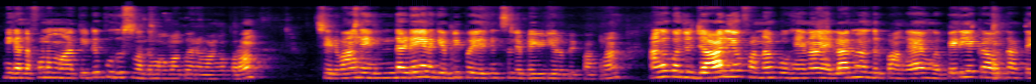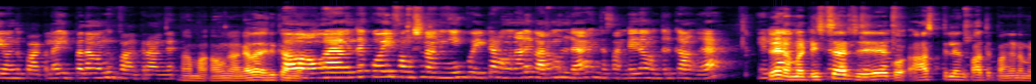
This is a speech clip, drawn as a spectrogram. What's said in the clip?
இன்னைக்கு அந்த ஃபோனை மாத்திட்டு புதுசு வந்து மாமாக்கு வேற வாங்க போறோம். சரி வாங்க இந்த டே எனக்கு எப்படி போயிருக்குன்னு சொல்லி அப்படியே வீடியோல போய் பார்க்கலாம். அங்க கொஞ்சம் ஜாலியா ஃபன்னா போகும். ஏன்னா எல்லாருமே வந்திருப்பாங்க. உங்க பெரியக்கா வந்து அத்தையை வந்து பார்க்கல. இப்பதான் வந்து பாக்குறாங்க ஆமாம் அவங்க அங்கே தான் இருக்காங்க. அவ- அவங்க வந்து கோயில் ஃபங்க்ஷன் அங்கேயும் போயிட்டு அவங்களால வர முடியல. இந்த சண்டே தான் வந்திருக்காங்க. இல்லை நம்ம டிஸ்சார்ஜ். ஹாஸ்பிட்டல் வந்து பார்த்துருப்பாங்க. நம்ம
